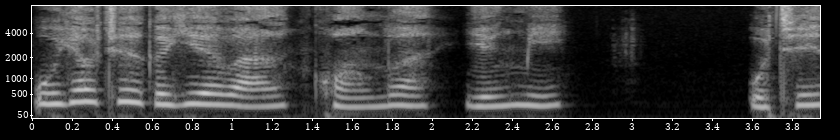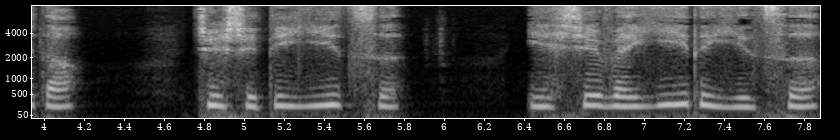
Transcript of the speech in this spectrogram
我要这个夜晚狂乱淫迷。我知道，这是第一次，也是唯一的一次。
